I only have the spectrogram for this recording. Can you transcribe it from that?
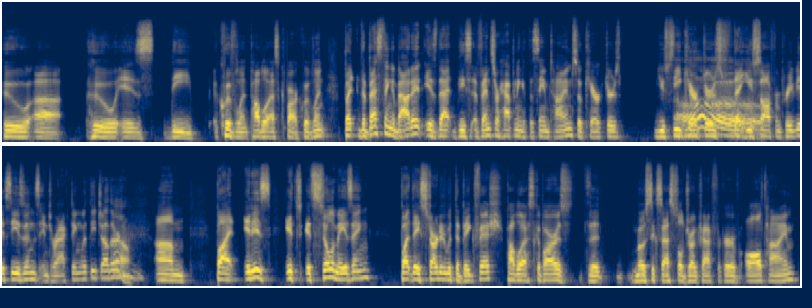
who uh, who is the equivalent, Pablo Escobar equivalent. But the best thing about it is that these events are happening at the same time, so characters you see characters that you Oh. saw from previous seasons interacting with each other. Oh. Um, but it is it's it's still amazing. But they started with the big fish. Pablo Escobar is the most successful drug trafficker of all time.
